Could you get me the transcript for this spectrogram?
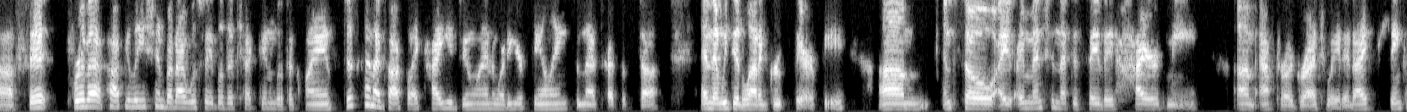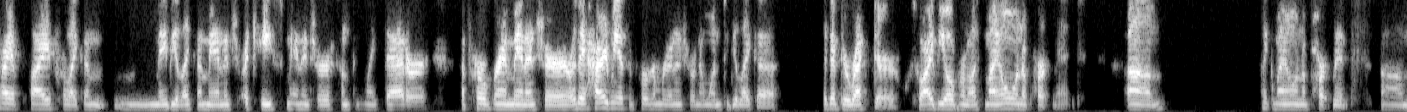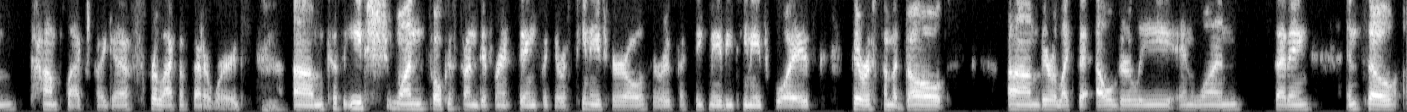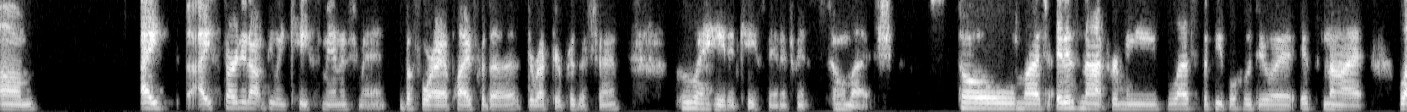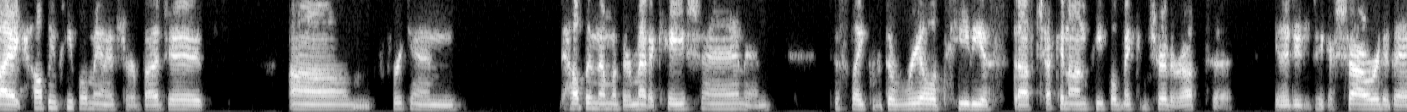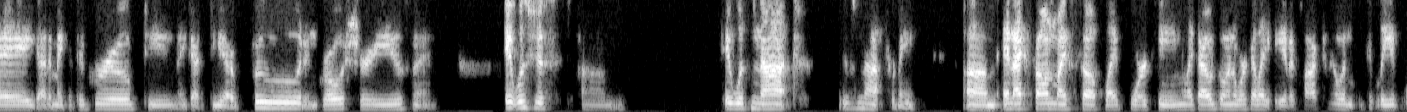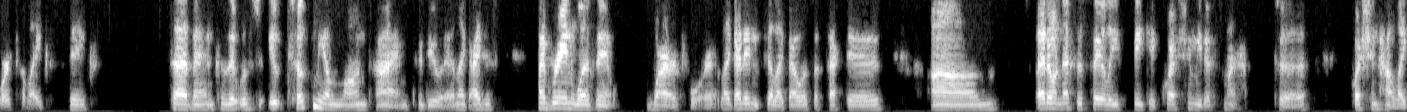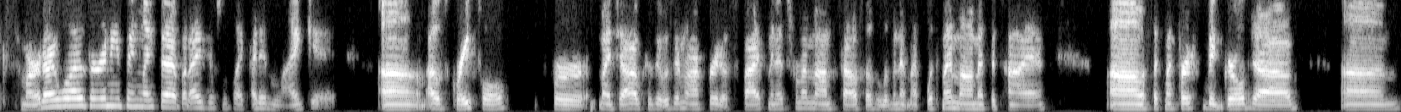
uh, fit for that population but i was able to check in with the clients just kind of talk like how you doing? What are your feelings? and that type of stuff. And then we did a lot of group therapy. Um, and so I, I mentioned that to say they hired me um, after I graduated. I think I applied for like a maybe like a manager, a case manager or something like that, or a program manager, or they hired me as a program manager and I wanted to be like a like a director. So I'd be over like my own apartment, um, like my own apartment um, complex, I guess, for lack of better words, because hmm. um, each one focused on different things. Like there was teenage girls, there was I think maybe teenage boys, there were some adults, um, there were like the elderly in one setting and so um, I I started out doing case management before I applied for the director position. Ooh, I hated case management so much. So much. It is not for me. Bless the people who do it. It's not like helping people manage their budgets, um, freaking helping them with their medication and just like the real tedious stuff, checking on people, making sure they're up to you know, did you take a shower today? You got to make it to group. Do you, you got, do you have food and groceries? And it was just, um, it was not, it was not for me. Um, and I found myself like working, like I would go into work at like eight o'clock and I wouldn't leave work till like six, seven, because it was, it took me a long time to do it. Like I just, my brain wasn't wired for it. Like I didn't feel like I was effective. Um, I don't necessarily think it questioned me to smart to question how like smart I was or anything like that, but I just was like I didn't like it. Um, I was grateful for my job because it was in Rockford. It was five minutes from my mom's house. I was living at my, with my mom at the time. Uh, it was like my first big girl job, um,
